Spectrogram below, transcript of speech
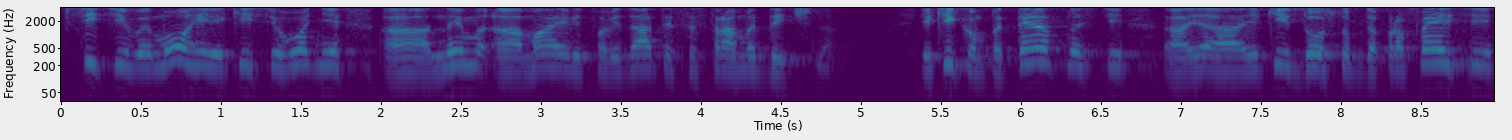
всі ті вимоги, які сьогодні е, ним е, має відповідати сестра медична. Які компетентності, який доступ до професії,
